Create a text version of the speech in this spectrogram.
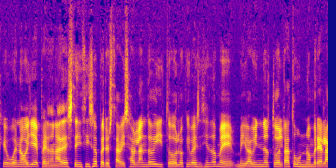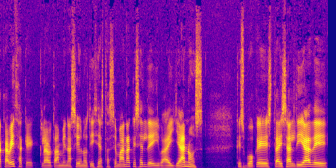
Qué bueno, oye, perdonad este inciso, pero estabais hablando y todo lo que ibais diciendo me, iba viniendo todo el rato un nombre a la cabeza, que claro, también ha sido noticia esta semana, que es el de Ibai Llanos, que supongo que estáis al día de,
